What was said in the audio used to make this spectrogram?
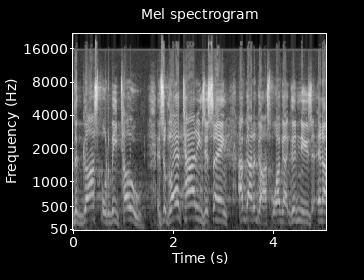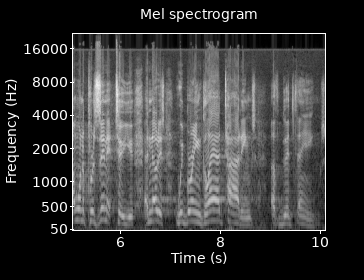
the gospel to be told. And so, glad tidings is saying, I've got a gospel, I've got good news, and I want to present it to you. And notice, we bring glad tidings of good things.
